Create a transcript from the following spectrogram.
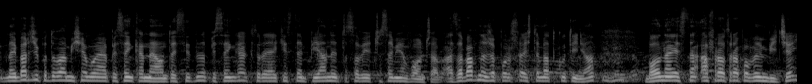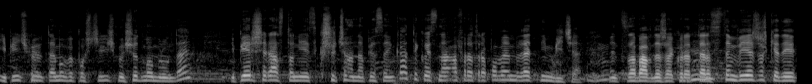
najbardziej podoba mi się moja piosenka Neon. To jest jedyna piosenka, która jak jestem pijany, to sobie czasami ją włączam. A zabawne, że poruszyłeś temat Coutinho, bo ona jest na afrotrapowym bicie i 5 minut temu wypuściliśmy siódmą rundę i pierwszy raz to nie jest krzyczana piosenka, tylko jest na afrotrapowym letnim bicie. Więc zabawne, że akurat teraz z tym wyjeżdżasz, kiedy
